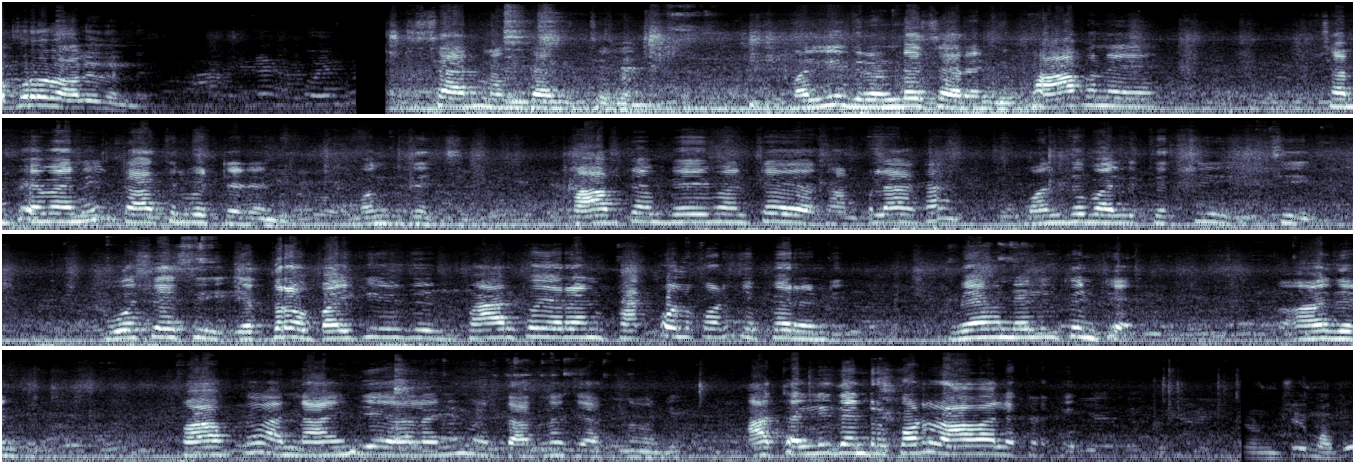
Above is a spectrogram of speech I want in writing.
ఎవరు రాలేదండి. సార్ మందు మళ్ళీ ఇది రెండోసారి అండి పాపని చంపేమని టార్చర్ పెట్టాడండి. మందు తెచ్చి. పాప చంపేయమంటే చంపలేక మందు మళ్ళీ తెచ్చి ఇచ్చి పోసేసి ఇద్దరు బైక్ పారిపోయారని పక్క వాళ్ళు కూడా చెప్పారండి. మేము నెలుగుతుంటే అదండి పాపకి ఆ న్యాయం చేయాలని మేము ధర్నా చేస్తున్నామండి ఆ తల్లిదండ్రులు కూడా రావాలి ఇక్కడికి. నుంచి మాకు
